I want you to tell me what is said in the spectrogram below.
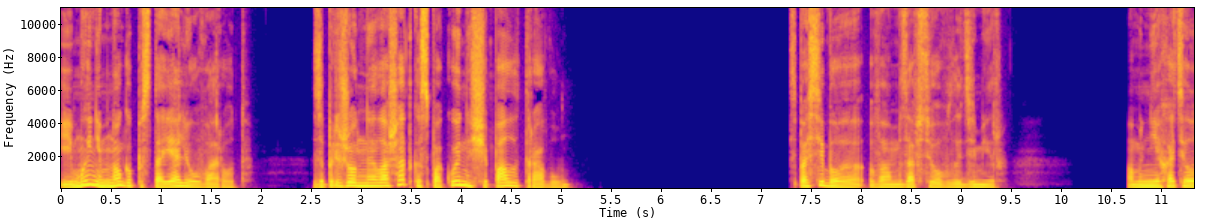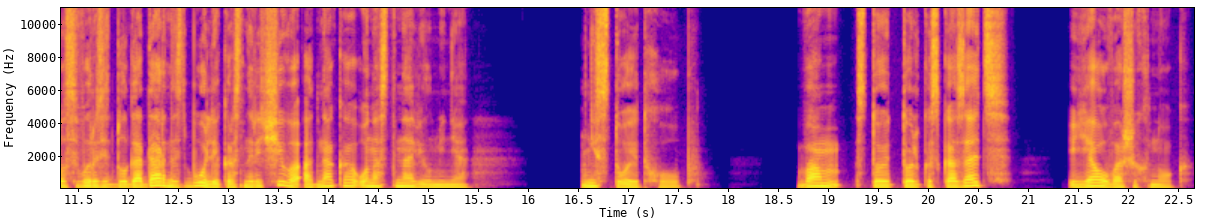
и мы немного постояли у ворот. Запряженная лошадка спокойно щипала траву. «Спасибо вам за все, Владимир», мне хотелось выразить благодарность более красноречиво, однако он остановил меня. «Не стоит, Хоуп. Вам стоит только сказать, и я у ваших ног».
